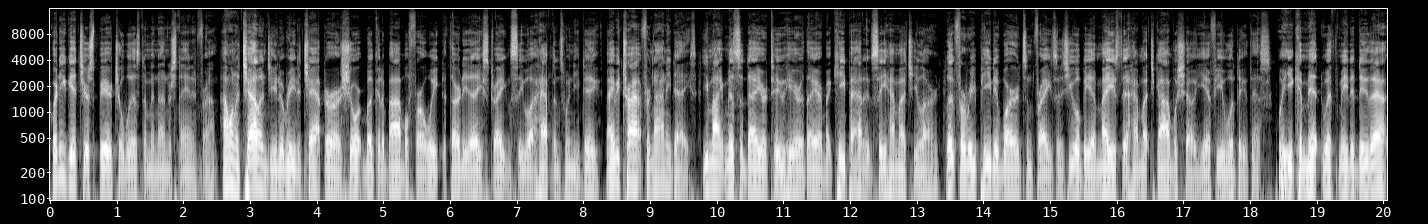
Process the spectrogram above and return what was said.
Where do you get your spiritual wisdom and understanding from? I want to challenge you to read a chapter or a short book of the Bible for a week to 30 days straight and see what happens when you do. Maybe try it for 90 days. You might miss a day or two here or there, but keep at it and see how much you learn. Look for repeated words and phrases. You will be amazed at how much God will show you if you will do this. Will you commit with me to do that?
